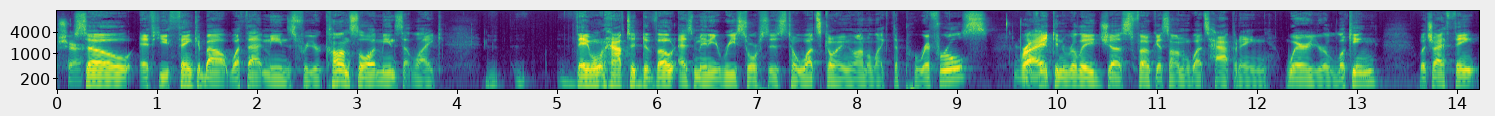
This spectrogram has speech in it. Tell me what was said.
Sure. So, if you think about what that means for your console, it means that like they won't have to devote as many resources to what's going on on like the peripherals. Like, they can really just focus on what's happening where you're looking, which I think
